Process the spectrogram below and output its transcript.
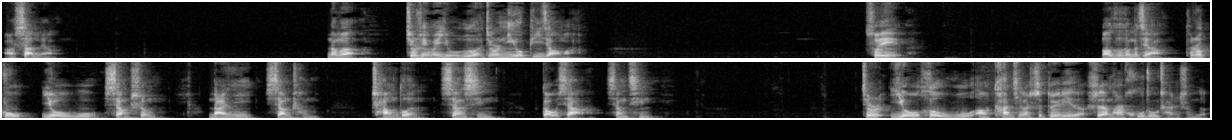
啊善良，那么就是因为有恶，就是你有比较嘛。所以老子怎么讲？他说：“故有无相生，难易相成，长短相形，高下相倾，就是有和无啊，看起来是对立的，实际上它是互助产生的。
